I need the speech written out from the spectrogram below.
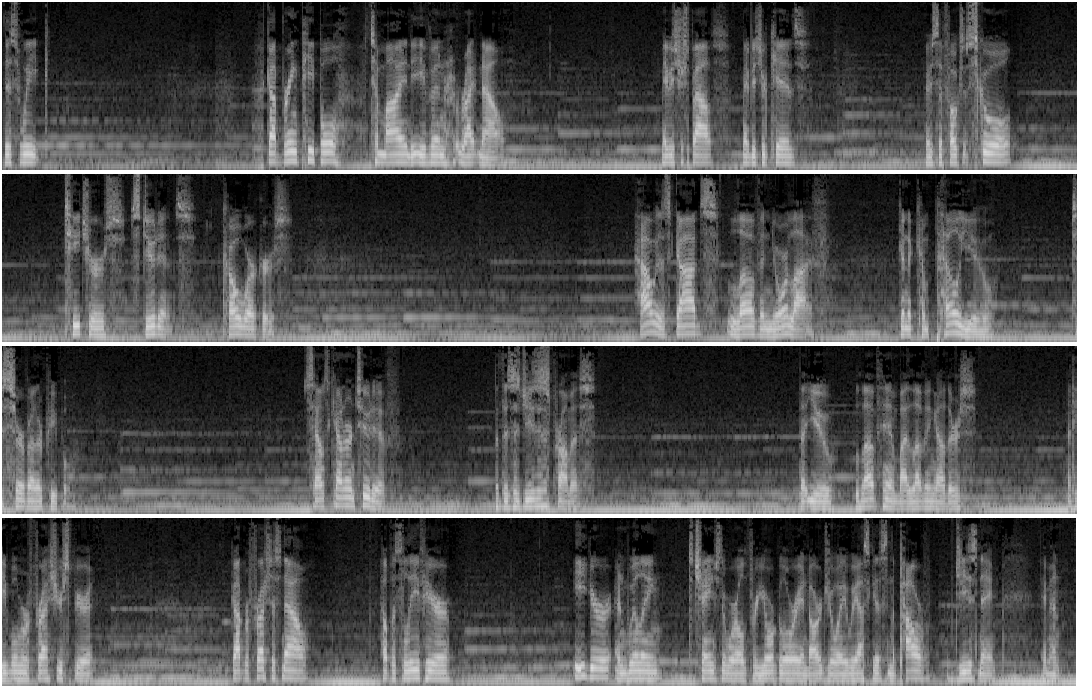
this week. God, bring people to mind even right now. Maybe it's your spouse, maybe it's your kids, maybe it's the folks at school teachers, students, co-workers. How is God's love in your life going to compel you to serve other people? Sounds counterintuitive, but this is Jesus' promise that you love Him by loving others, and He will refresh your spirit God, refresh us now. Help us leave here eager and willing to change the world for your glory and our joy. We ask this in the power of Jesus' name. Amen.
